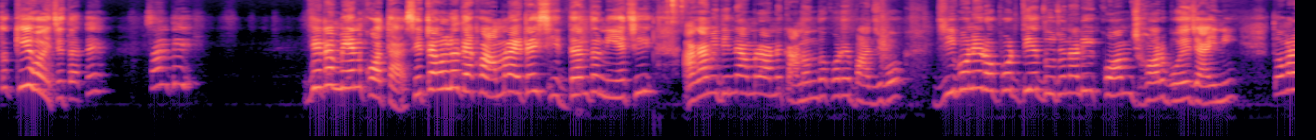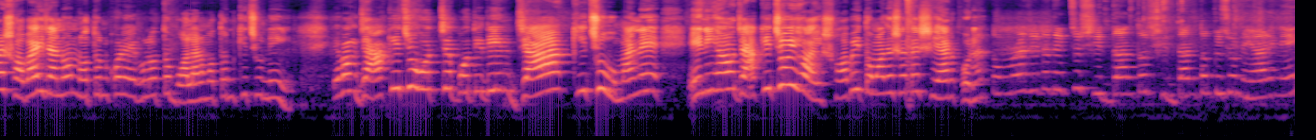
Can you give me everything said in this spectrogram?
তো কি হয়েছে তাতে? শান্তি যেটা মেন কথা, সেটা হলো দেখো আমরা এটাই সিদ্ধান্ত নিয়েছি, আগামী দিনে আমরা অনেক আনন্দ করে বাঁচবো। জীবনের ওপর দিয়ে দুজনারই কম ঝড় বয়ে যায়নি। তোমরা সবাই জানো নতুন করে এগুলো তো বলার মতন কিছু নেই। এবং যা কিছু হচ্ছে প্রতিদিন, যা কিছু মানে এনিহাও যা কিছুই হয়, সবই তোমাদের সাথে শেয়ার করি। তোমরা যেটা দেখছ সিদ্ধান্ত সিদ্ধান্ত কিছু নেওয়ারই নেই।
